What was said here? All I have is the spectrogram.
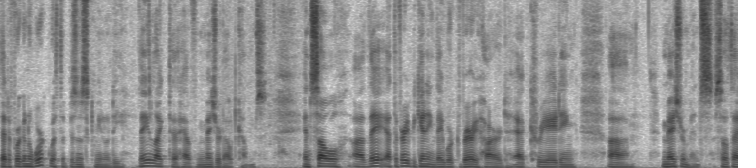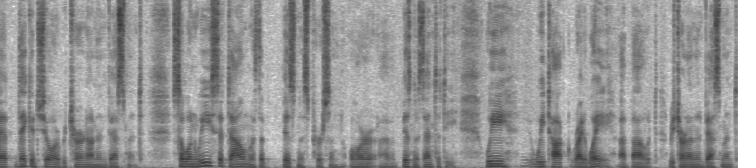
that if we're going to work with the business community, they like to have measured outcomes. And so uh, they, at the very beginning, they worked very hard at creating um, measurements so that they could show a return on investment. So when we sit down with a business person or a business entity, we, we talk right away about return on investment,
